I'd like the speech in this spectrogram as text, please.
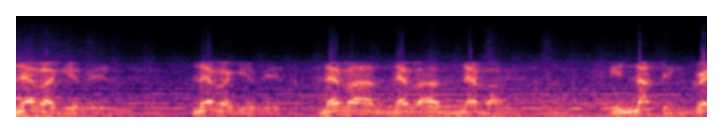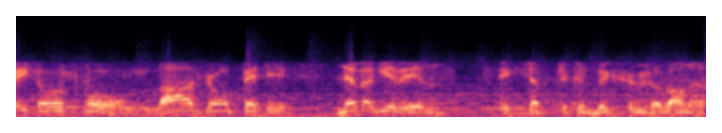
Never give in. Never give in. Never, never, never. In nothing, great or small, large or petty, never give in except to convictions of honor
